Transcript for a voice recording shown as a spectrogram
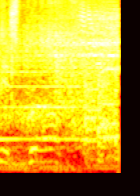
this, bro.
